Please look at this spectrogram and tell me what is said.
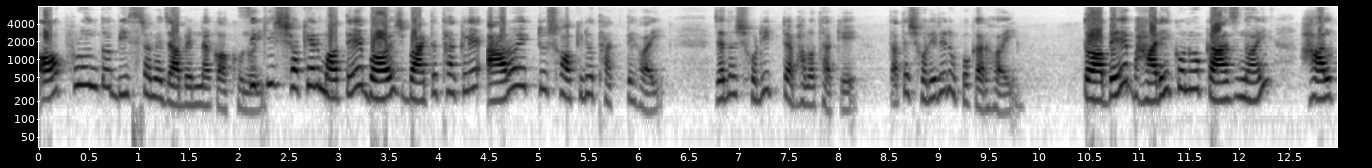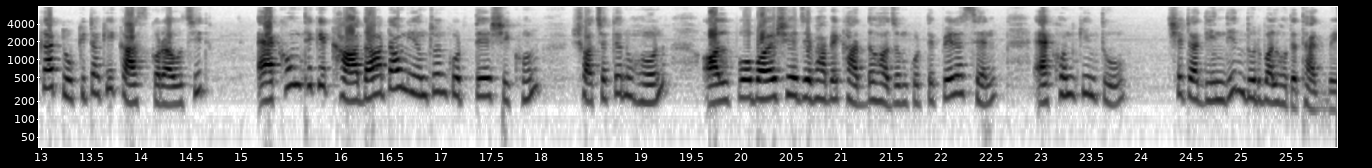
অফুরন্ত বিশ্রামে যাবেন না কখনো চিকিৎসকের মতে, বয়স বাড়তে থাকলে আরও একটু সক্রিয় থাকতে হয়, যেন শরীরটা ভালো থাকে, তাতে শরীরের উপকার হয়। তবে ভারী কোনো কাজ নয়, হালকা টুকিটাকি কাজ করা উচিত। এখন থেকে খাওয়া দাওয়াটাও নিয়ন্ত্রণ করতে শিখুন, সচেতন হন। অল্প বয়সে যেভাবে খাদ্য হজম করতে পেরেছেন, এখন কিন্তু সেটা দিন দিন দুর্বল হতে থাকবে।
